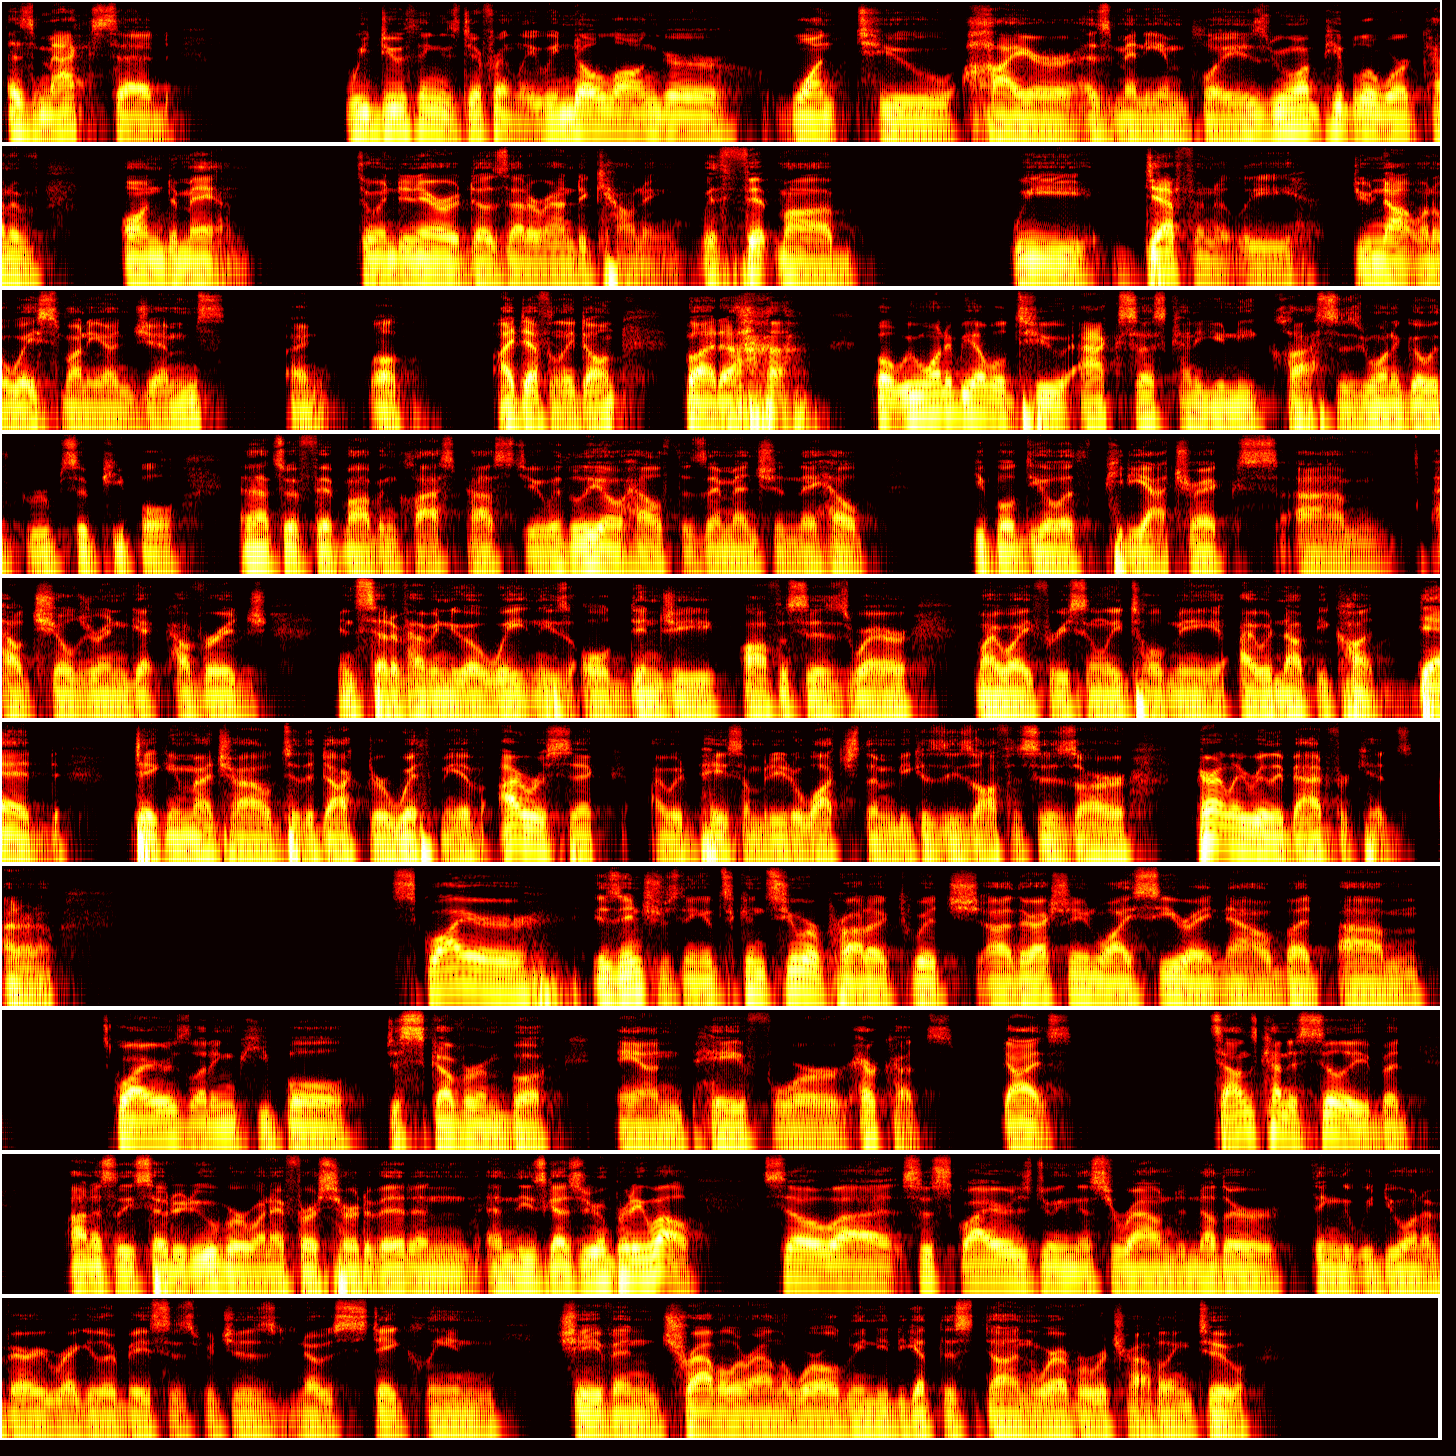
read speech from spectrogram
as Max said, we do things differently. We no longer want to hire as many employees. We want people to work kind of on demand. So Indinero does that around accounting. With FitMob, we definitely do not want to waste money on gyms. I, well, I definitely don't, but uh, but we want to be able to access kind of unique classes. We want to go with groups of people, and that's what FitMob and ClassPass do. With Leo Health, as I mentioned, they help people deal with pediatrics, um, how children get coverage instead of having to go wait in these old dingy offices where my wife recently told me I would not be caught dead taking my child to the doctor with me. If I were sick, I would pay somebody to watch them because these offices are apparently really bad for kids. I don't know. Squire is interesting. It's a consumer product, which uh, they're actually in YC right now, but um, Squire is letting people discover and book and pay for haircuts. Guys, sounds kind of silly, but honestly, so did Uber when I first heard of it, and, and these guys are doing pretty well. So, uh, so Squire is doing this around another thing that we do on a very regular basis, which is, you know, stay clean, shaven, travel around the world. We need to get this done wherever we're traveling to.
